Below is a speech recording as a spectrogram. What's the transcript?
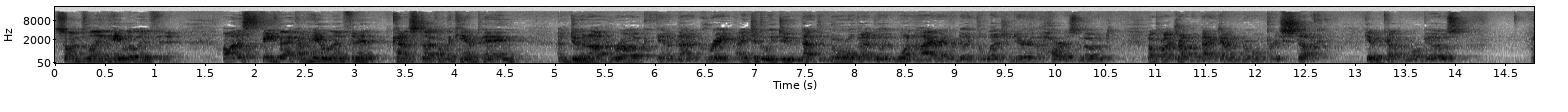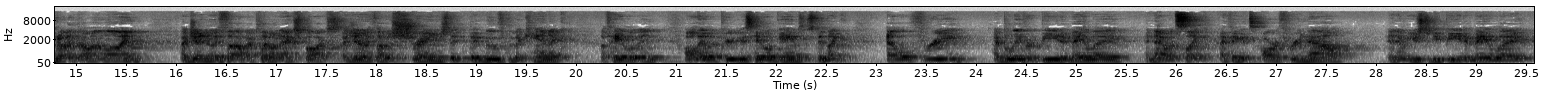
So I'm playing Halo Infinite. Honest feedback on Halo Infinite, kind of stuck on the campaign. I'm doing on heroic. Again, I'm not a great. I typically do not the normal, but I do like one higher and we do like the legendary, the hardest mode. But I'll probably drop it back down to normal. I'm pretty stuck. Give it a couple more goes. And I like the online. I genuinely thought I play on Xbox. I genuinely thought it was strange. They, they moved the mechanic of Halo in all the other previous Halo games. It's been like L3, I believe, or B to melee, and now it's like I think it's R3 now, and it used to be B to melee.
